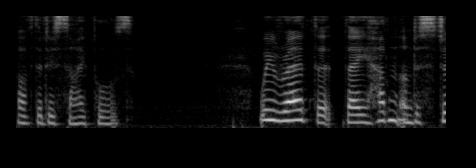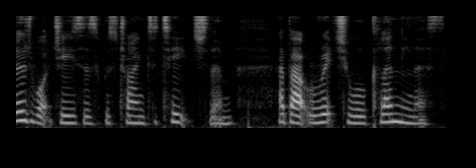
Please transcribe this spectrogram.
of the disciples. We read that they hadn't understood what Jesus was trying to teach them about ritual cleanliness.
